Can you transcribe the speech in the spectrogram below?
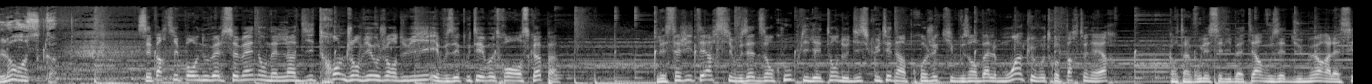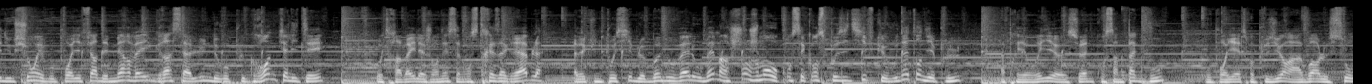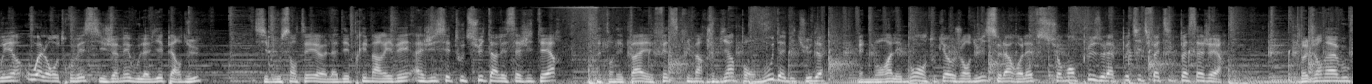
L'horoscope. C'est parti pour une nouvelle semaine, on est le lundi 30 janvier aujourd'hui et vous écoutez votre horoscope. Les Sagittaires, si vous êtes en couple, il est temps de discuter d'un projet qui vous emballe moins que votre partenaire. Quant à vous les célibataires, vous êtes d'humeur à la séduction et vous pourriez faire des merveilles grâce à l'une de vos plus grandes qualités. Au travail, la journée s'annonce très agréable, avec une possible bonne nouvelle ou même un changement aux conséquences positives que vous n'attendiez plus. A priori, euh, cela ne concerne pas que vous. Vous pourriez être plusieurs à avoir le sourire ou à le retrouver si jamais vous l'aviez perdu. Si vous sentez euh, la déprime arriver, agissez tout de suite hein, les Sagittaires. N'attendez pas et faites ce qui marche bien pour vous d'habitude. Mais le moral est bon en tout cas aujourd'hui, cela relève sûrement plus de la petite fatigue passagère. Bonne journée à vous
